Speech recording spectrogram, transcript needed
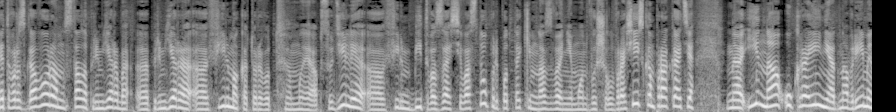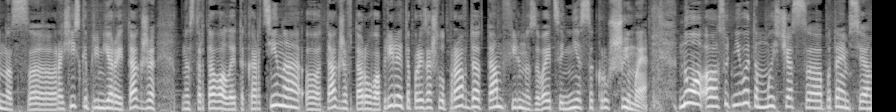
этого разговора стала премьера, э, премьера э, фильма, который вот мы обсудили. Э, фильм «Битва за Севастополь». Под таким названием он вышел в российском прокате. И на Украине одновременно с российской премьерой также стартовала эта картина. Также 2 апреля это произошло. Правда, там фильм называется «Несокрушимая». Но суть не в этом. Мы сейчас пытаемся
